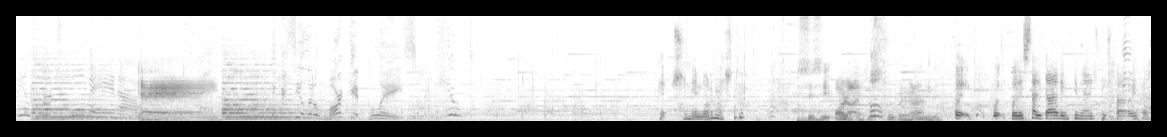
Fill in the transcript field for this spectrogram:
Feels much warmer here now. Yay. I think I see a little marketplace. So cute. que son enormes tú. Sí, sí. Hola, eso es súper grande. Pu- pu- Puedes saltar encima de sus cabezas.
